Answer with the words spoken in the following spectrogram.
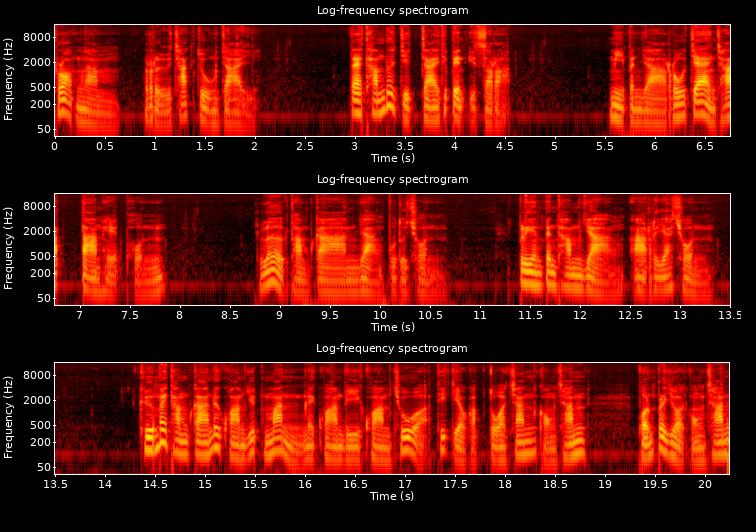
ครอบงำหรือชักจูงใจ แต่ทำด้วยจิตใจที่เป็นอิสระ มีปัญญารู้แจ้งชัดตามเหตุผล เลิกทำการอย่างปุตุชน เปลี่ยนเป็นทำอย่างอารยชน คือไม่ทำการด้วยความยึดมั่นในความดีความชั่วที่เกี่ยวกับตัวฉันของฉันผลประโยชน์ของฉัน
